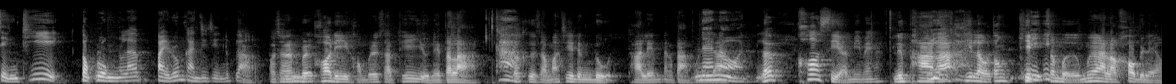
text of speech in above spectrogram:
สิ่งที่ตกลงและไปร่วมกันจริง ๆ หรือเปล่า เพราะฉะนั้นข้อดีของบริษัทที่อยู่ในตลาดค่ะก็คือสามารถที่จะดึงดูดทาเลนต์ต่างๆพวกแน่นอนได้แล้วข้อเสียมีไหมครับหรือภามีระค่ะที่เราต้องคิดมีเสมอเมื่อเราเข้าไปแล้ว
